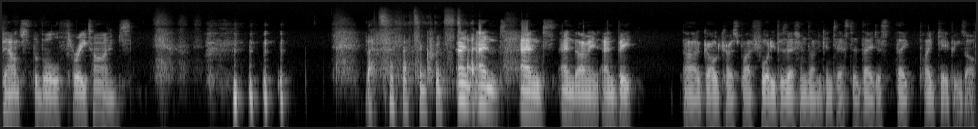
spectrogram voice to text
bounced the ball three times that's that's a good stat. and and and and I mean and beat uh, Gold Coast by forty possessions uncontested. They just they played keepings off.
